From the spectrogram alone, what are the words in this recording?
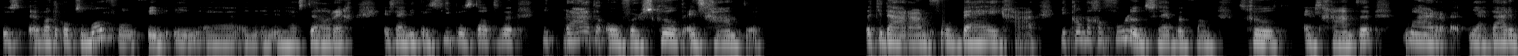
Dus wat ik ook zo mooi vind in, in, in, herstelrecht, zijn die principes dat we niet praten over schuld en schaamte dat je daaraan voorbij gaat. Je kan de gevoelens hebben van schuld en schaamte, maar ja, daarin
